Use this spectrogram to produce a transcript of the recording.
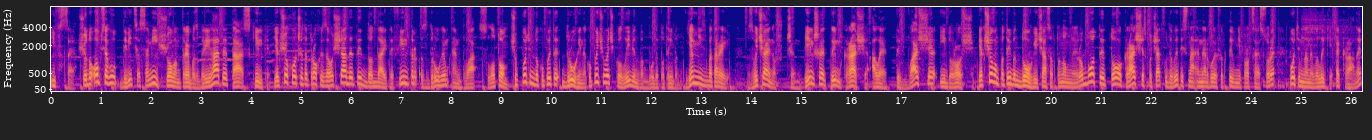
і все. Щодо обсягу, дивіться самі, що вам треба зберігати та скільки. Якщо хочете трохи заощадити, додайте фільтр з другим М2 слотом, щоб потім докупити другий накопичувач, коли він вам буде потрібен. Ємність батареї. Звичайно ж, чим більше, тим краще, але тим важче і дорожче. Якщо вам потрібен довгий час автономної роботи, то краще спочатку дивитись на енергоефективні процесори, потім на невеликі екрани,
